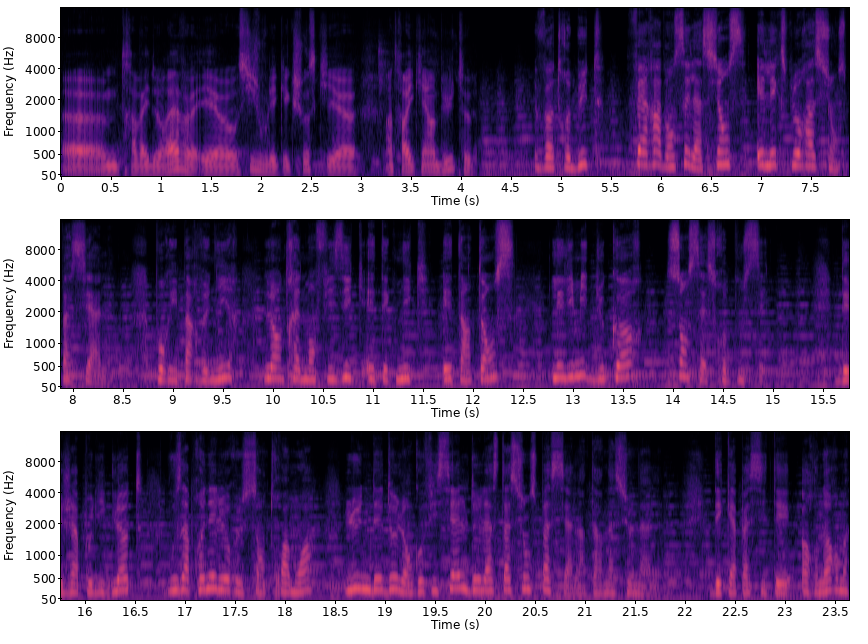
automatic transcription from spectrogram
euh, travail de rêve. Et aussi je voulais quelque chose qui est un travail qui a un but. Votre but Faire avancer la science et l'exploration spatiale. Pour y parvenir, l'entraînement physique et technique est intense, les limites du corps sans cesse repoussées. Déjà polyglotte, vous apprenez le russe en trois mois, l'une des deux langues officielles de la Station spatiale internationale. Des capacités hors normes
